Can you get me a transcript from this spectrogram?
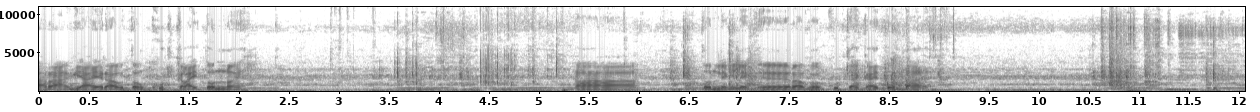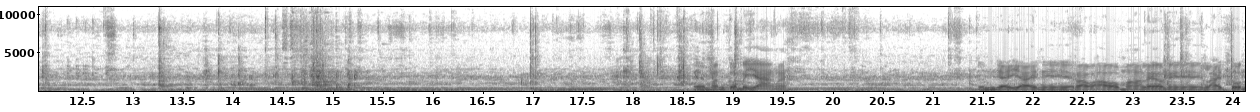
ารากใหญ่เราต้องขุดไกลต้นหน่อยถ้า ต้นเล็กๆเออเราก็ขุดใกล้ๆต้นได้แต่มันก็ไม่ยากนะ ต้นใหญ่ๆนี่เราเอามาแล้วนี่หลายต้น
